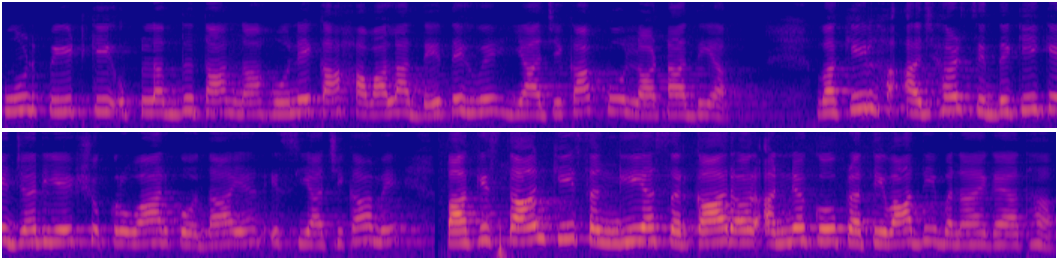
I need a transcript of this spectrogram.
पूर्ण पीठ की उपलब्धता न होने का हवाला देते हुए याचिका को लौटा दिया। वकील अजहर सिद्दीकी के ज़रिए शुक्रवार को दायर इस याचिका में पाकिस्तान की संघीय सरकार और अन्य को प्रतिवादी बनाया गया था।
